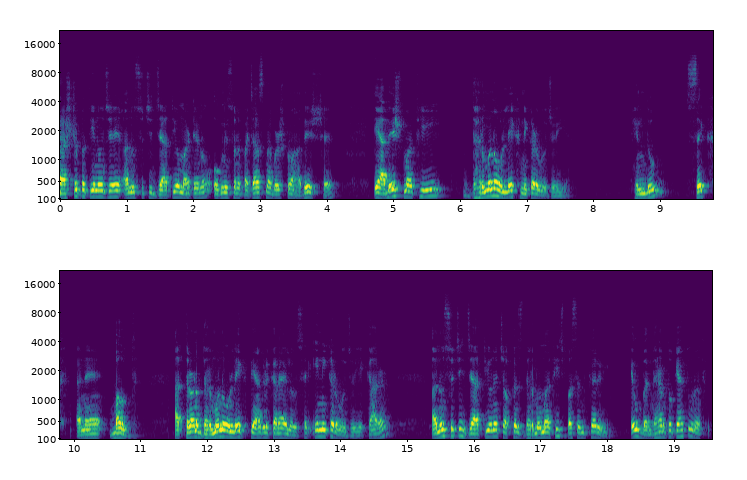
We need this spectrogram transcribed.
રાષ્ટ્રપતિનો જે અનુસૂચિત જાતિઓ માટેનો ઓગણીસો ને પચાસના વર્ષનો આદેશ છે, એ આદેશમાંથી ધર્મનો ઉલ્લેખ નીકળવો જોઈએ. હિન્દુ, શીખ અને બૌદ્ધ આ ત્રણ ધર્મોનો ઉલ્લેખ ત્યાં આગળ કરાયેલો છે, એ નીકળવો જોઈએ. કારણ અનુસૂચિત જાતિઓને ચોક્કસ ધર્મોમાંથી જ પસંદ કરવી, એવું બંધારણ તો કહેતું નથી.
